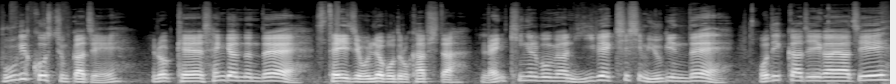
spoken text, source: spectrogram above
무기 코스튬까지 이렇게 생겼는데 스테이지 올려보도록 합시다. 랭킹을 보면 276인데 어디까지 가야지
